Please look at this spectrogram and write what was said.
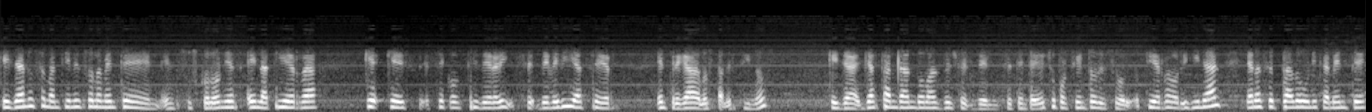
que ya no se mantienen solamente en, sus colonias en la tierra que, que se, consideraría, debería ser entregada a los palestinos, que ya, ya están dando más del, del 78% de su tierra original y han aceptado únicamente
